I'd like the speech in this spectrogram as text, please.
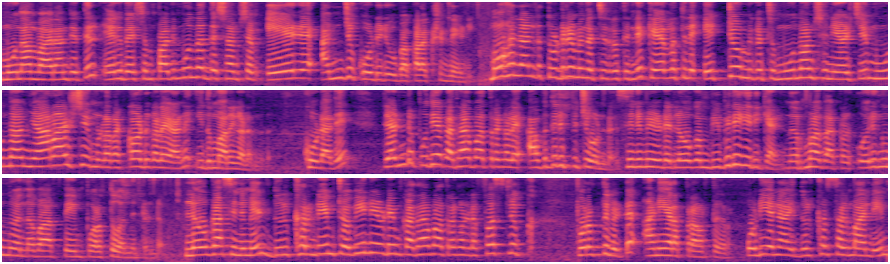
മൂന്നാം വാരാന്ത്യത്തിൽ ഏകദേശം പതിമൂന്ന് ദശാംശം ഏഴ് അഞ്ച് കോടി രൂപ കളക്ഷൻ നേടി. മോഹൻലാലിന്റെ തുടരും എന്ന ചിത്രത്തിന്റെ കേരളത്തിലെ ഏറ്റവും മികച്ച മൂന്നാം ശനിയാഴ്ചയും മൂന്നാം ഞായറാഴ്ചയുമുള്ള റെക്കോർഡുകളെയാണ് ഇത് മറികടന്നത്. കൂടാതെ രണ്ട് പുതിയ കഥാപാത്രങ്ങളെ അവതരിപ്പിച്ചുകൊണ്ട് സിനിമയുടെ ലോകം വിപുലീകരിക്കാൻ നിർമ്മാതാക്കൾ ഒരുങ്ങുന്നു എന്ന വാർത്തയും പുറത്തു വന്നിട്ടുണ്ട്. ലോക സിനിമയിൽ ദുൽഖറിന്റെയും ടൊവീനയുടെയും കഥാപാത്രങ്ങളുടെ ഫസ്റ്റ് ലുക്ക് പുറത്തുവിട്ട് അണിയറ പ്രവർത്തകർ. ഒടിയനായി ദുൽഖർ സൽമാന്റെയും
